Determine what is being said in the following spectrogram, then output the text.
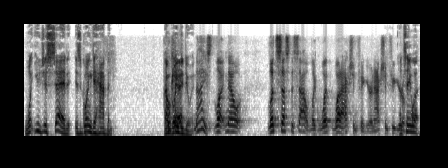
what you just said is going to happen. I'm going to do it. Nice. Now, let's suss this out. Like, what what action figure? An action figure? I'll tell you what,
